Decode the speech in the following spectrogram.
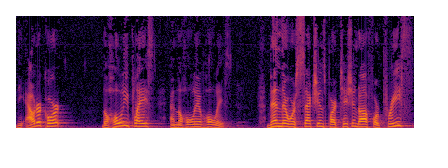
the outer court, the holy place, and the Holy of Holies. Then there were sections partitioned off for priests,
